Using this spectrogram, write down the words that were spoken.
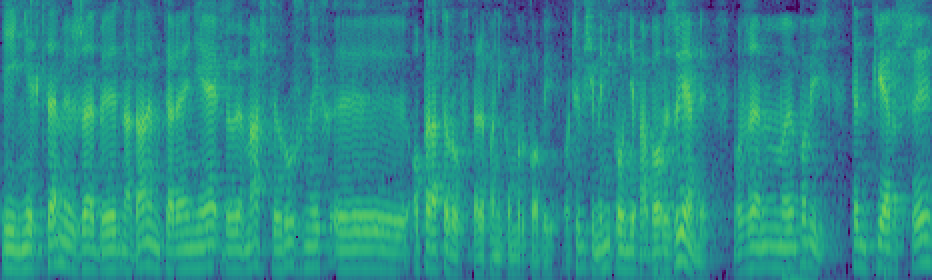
i nie chcemy, żeby na danym terenie były maszty różnych yy, operatorów telefonii komórkowej. Oczywiście my nikogo nie faworyzujemy. Możemy powiedzieć, ten pierwszy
